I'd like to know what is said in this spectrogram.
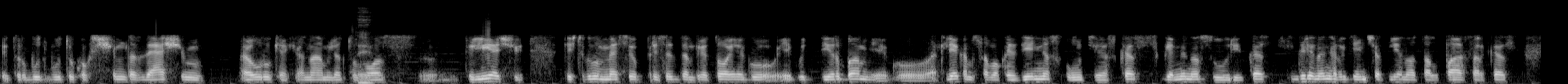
tai turbūt būtų koks 110 eurų kiekvienam Lietuvos Taip. piliečiui. Tai iš tikrųjų mes jau prisidedam prie to, jeigu, jeigu dirbam, jeigu atliekam savo kasdieninės funkcijas, kas gamina sūrį, kas grina nerūdienčio plieno talpas ar kas E,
